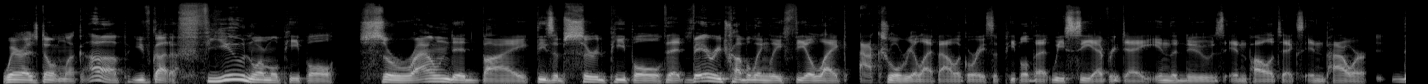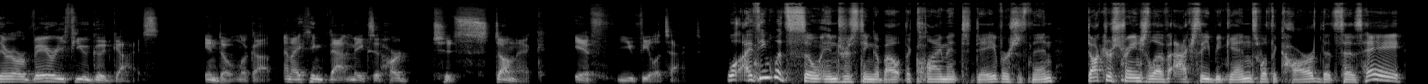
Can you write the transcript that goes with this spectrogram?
Whereas Don't Look Up, you've got a few normal people surrounded by these absurd people that very troublingly feel like actual real life allegories of people that we see every day in the news, in politics, in power. There are very few good guys in Don't Look Up. And I think that makes it hard to stomach if you feel attacked. Well, I think what's so interesting about the climate today versus then, Doctor Strangelove actually begins with a card that says, "Hey,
